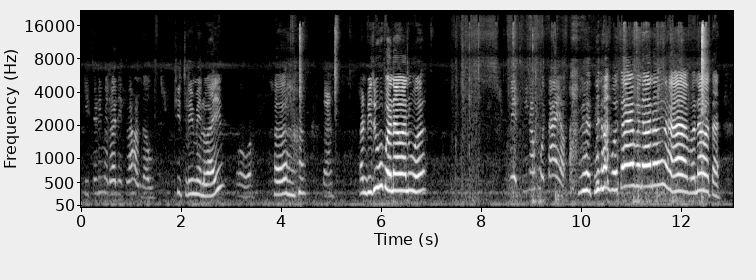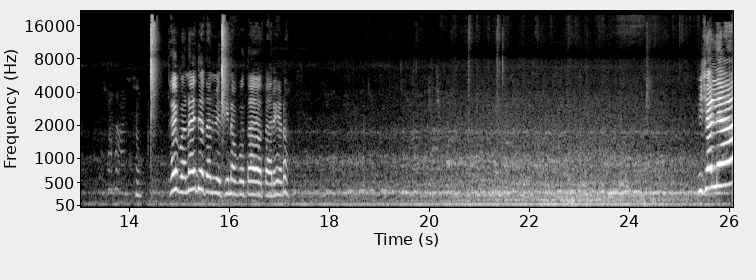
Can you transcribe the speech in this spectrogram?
ખીચડી મેળવા દીધવા હળગાવું. ખીચડી હા. કાં અને બીજું શું બનાવવાનું હે મેથીનો પોતાયો. મેથીનો પોતાયો બનાવવાનો? હા બનાવતા. થઈ બનાવી દે તાર મેથીનો પોતા તારે હેડો. વિશાલ્યા?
